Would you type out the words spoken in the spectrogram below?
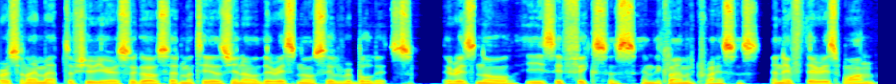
person I met a few years ago said, Mathias, you know, there is no silver bullets. There is no easy fixes in the climate crisis. And if there is one,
